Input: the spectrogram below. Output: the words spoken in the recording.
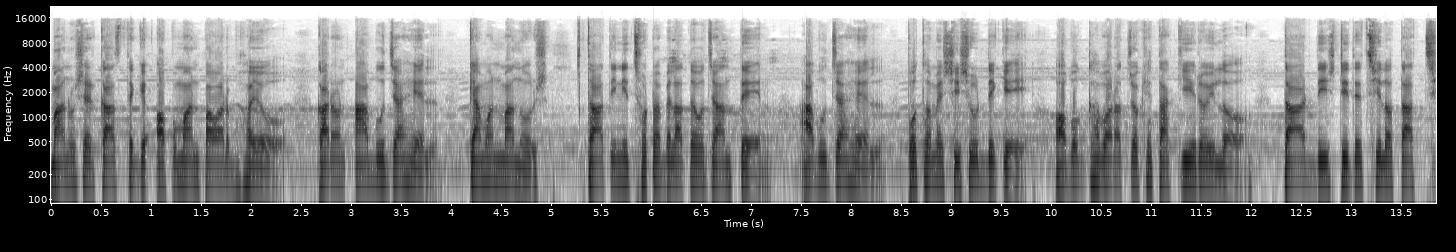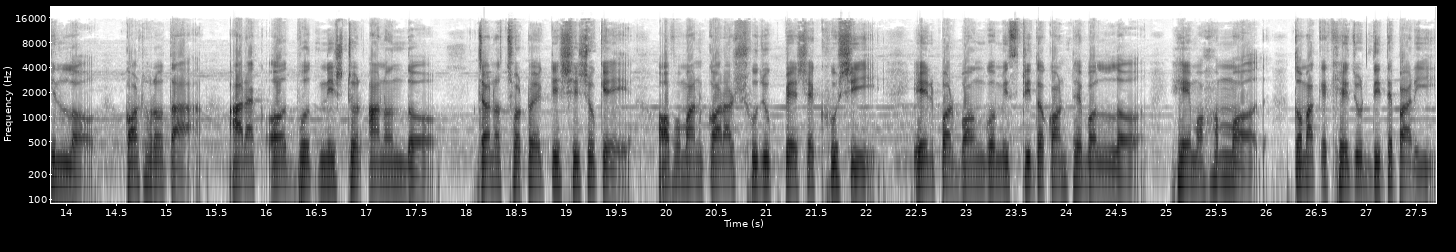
মানুষের কাছ থেকে অপমান পাওয়ার ভয়ও। কারণ আবু জাহেল কেমন মানুষ, তা তিনি ছোটবেলাতেও জানতেন। আবু জাহেল প্রথমে শিশুর দিকে অবজ্ঞাভরা চোখে তাকিয়ে রইল। তার দৃষ্টিতে ছিল তাচ্ছিল্য, কঠোরতা আর এক অদ্ভুত নিষ্ঠুর আনন্দ। যেন ছোট একটি শিশুকে অপমান করার সুযোগ পেয়ে সে খুশি। এরপর বঙ্গ মিশ্রিত কণ্ঠে বলল, হে মোহাম্মদ, তোমাকে খেজুর দিতে পারি,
